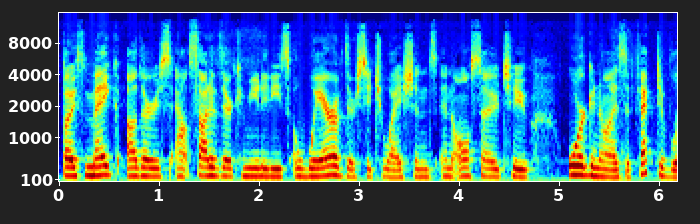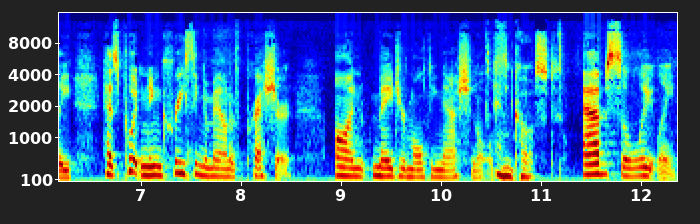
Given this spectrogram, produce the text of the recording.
both make others outside of their communities aware of their situations and also to organize effectively, has put an increasing amount of pressure on major multinationals. And cost. Absolutely.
